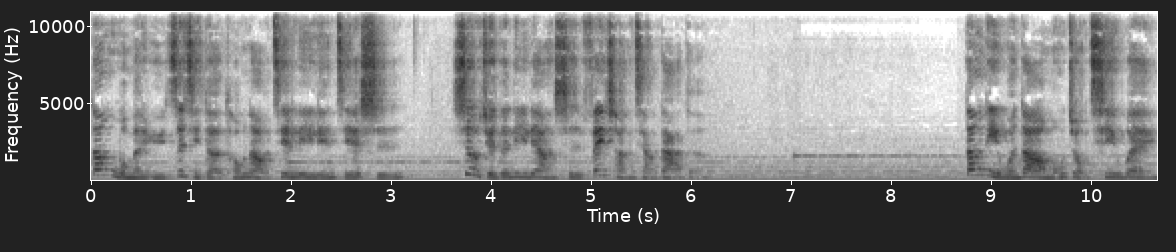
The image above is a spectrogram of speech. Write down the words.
当我们与自己的头脑建立连结时，嗅觉的力量是非常强大的。当你闻到某种气味，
